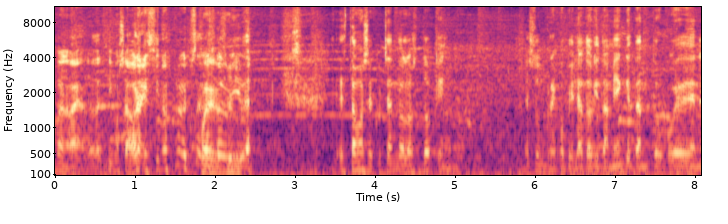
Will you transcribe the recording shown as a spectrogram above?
Bueno, vaya, lo decimos ahora y si no se Pues nos sí. olvida. Estamos escuchando los Dokken. Es un recopilatorio también que tanto pueden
